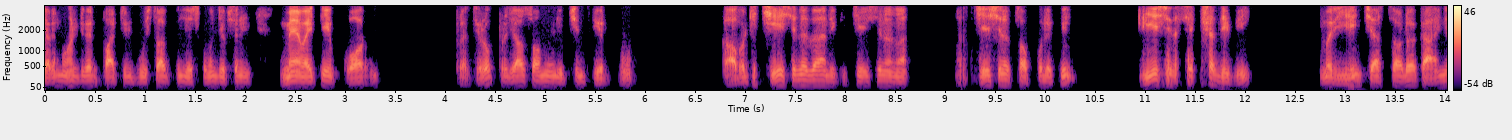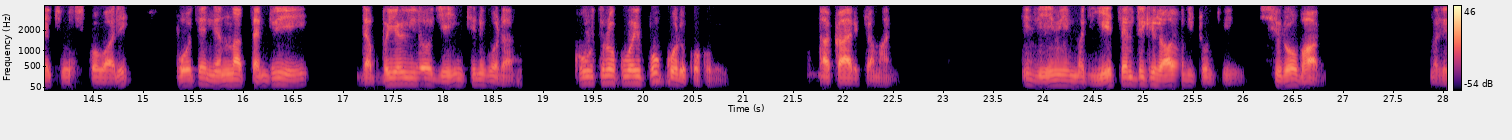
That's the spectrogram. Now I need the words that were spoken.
జగన్మోహన్ రెడ్డి గారి పార్టీని భూస్థాపితం చేసుకోమని చెప్పి మేమైతే ఏం కోరం. ప్రజలు ప్రజాస్వామ్యం ఇచ్చిన తీర్పు. కాబట్టి చేసిన దానికి చేసిన చేసిన తప్పులకి వేసిన శిక్షలు ఇవి. మరి ఏం చేస్తాడో ఆయనే చూసుకోవాలి. పోతే నిన్న తండ్రి డెబ్బై ఐదో జయంతిని కూడా కూతురు ఒకవైపు కొడుకు ఒకవైపు ఆ కార్యక్రమాన్ని. ఇది ఏమి మరి ఏ తండ్రికి రాదు ఇటువంటి శిరోభారం మరి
